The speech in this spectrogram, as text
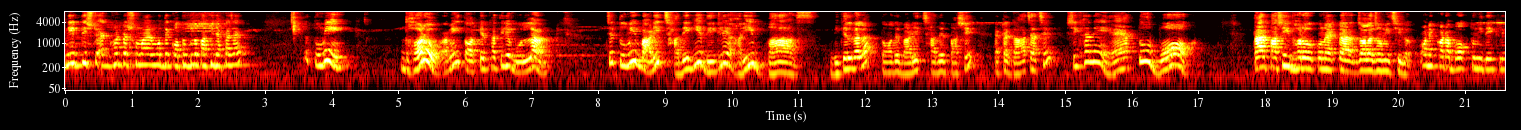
নির্দিষ্ট এক ঘণ্টা সময়ের মধ্যে কতগুলো পাখি দেখা যায়? তুমি ধরো, আমি তর্কের খাতিরে বললাম যে তুমি বাড়ির ছাদে গিয়ে দেখলে, আরে বাস, বিকেলবেলা তোমাদের বাড়ির ছাদের পাশে একটা গাছ আছে, সেখানে এত বক। তার পাশেই ধরো কোনো একটা জলাজমি ছিল, অনেক কটা বক তুমি দেখলে।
